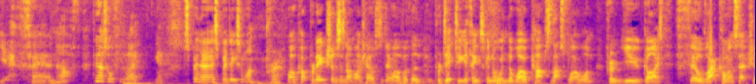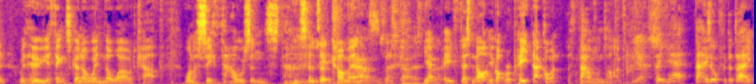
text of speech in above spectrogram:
Yeah, fair enough. I think that's all for today. Yes. It's been a it's been a decent one. Pre- World Cup predictions. There's not much else to do other than predict who you think's going to win the World Cup. So that's what I want from you guys. Fill that comment section with who you think's going to win the World Cup. I want to see thousands, thousands of comments. Thousands. Let's go. Let's Yeah, if there's not, you've got to repeat that comment a thousand times. Yes. But yeah, that is all for today.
